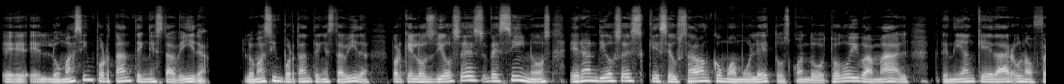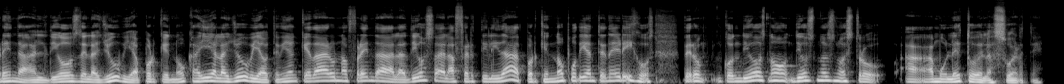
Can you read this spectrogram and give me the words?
eh, eh, lo más importante en esta vida lo más importante en esta vida, porque los dioses vecinos eran dioses que se usaban como amuletos. Cuando todo iba mal, tenían que dar una ofrenda al dios de la lluvia porque no caía la lluvia, o tenían que dar una ofrenda a la diosa de la fertilidad porque no podían tener hijos. Pero con Dios no, Dios no es nuestro amuleto de la suerte.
